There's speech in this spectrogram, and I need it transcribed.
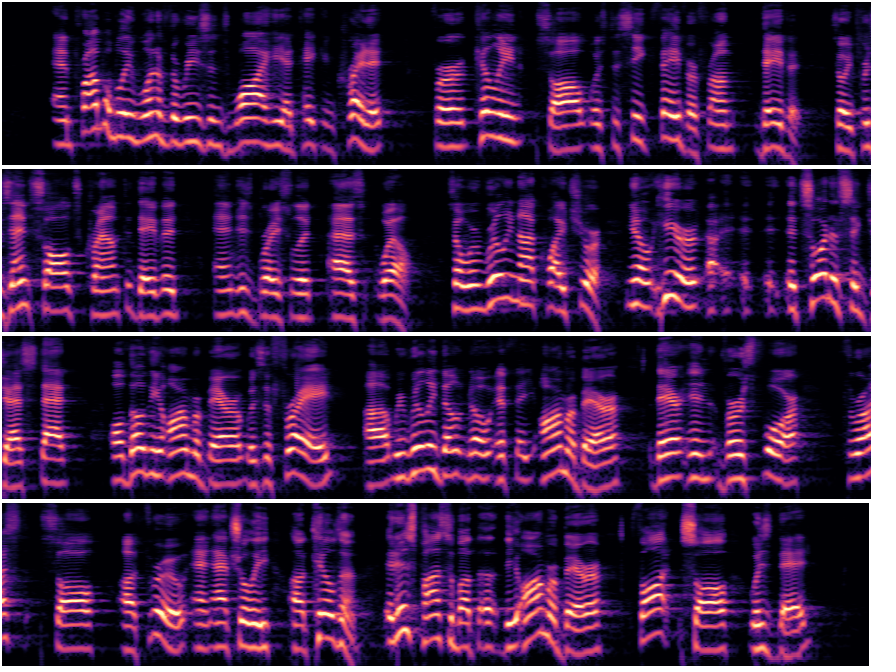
And probably one of the reasons why he had taken credit for killing Saul was to seek favor from David. So he presents Saul's crown to David and his bracelet as well. So we're really not quite sure. You know, here uh, it, it, sort of suggests that although the armor bearer was afraid, uh, we really don't know if the armor bearer, there in verse 4, thrust Saul uh, through and actually uh, killed him. It is possible that the armor bearer thought Saul was dead,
